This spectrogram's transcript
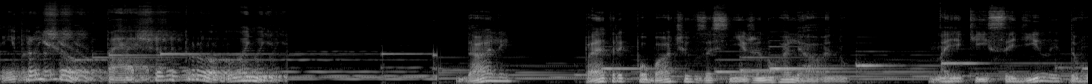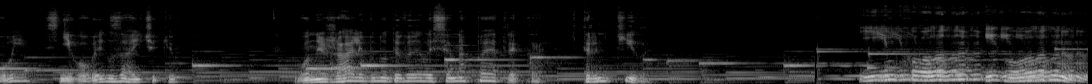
ти пройшов перше випробування. Далі Петрик побачив засніжену галявину, на якій сиділи двоє снігових зайчиків. Вони жалібно дивилися на Петрика й тремтіли. Їм холодно і голодно.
